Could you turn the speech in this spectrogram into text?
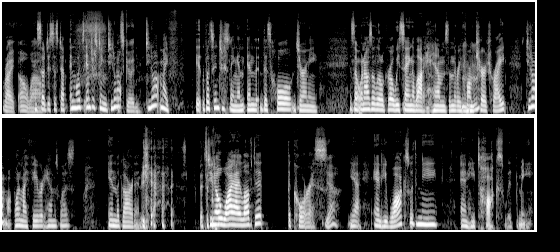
Right. Oh wow. And so just a step. And what's interesting, do you know That's what, good. Do you know what my it, what's interesting in, in this whole journey is that when I was a little girl, we sang a lot of hymns in the Reformed Mm-hmm. Church, right? Do you know what one of my favorite hymns was? In the Garden. That's Do you know why I loved it? The chorus. Yeah. Yeah. And he walks with me and he talks with me.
